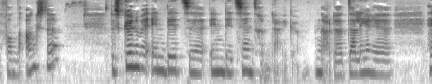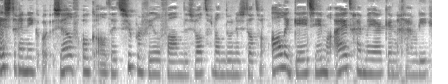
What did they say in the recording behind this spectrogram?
van de angsten. Dus kunnen we in dit, in dit centrum duiken? Nou, dat, daar leren Hester en ik zelf ook altijd super veel van. Dus wat we dan doen is dat we alle gates helemaal uit gaan merken. En dan gaan we die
